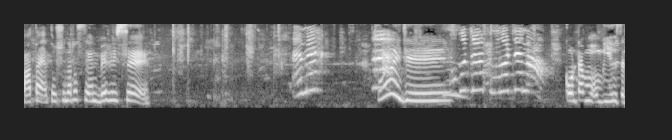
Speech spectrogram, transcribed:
পাতা এত সুন্দর একটা সেন্ট বের হয়েছে ওই যে। কোনটা ইয়ে হয়েছে?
